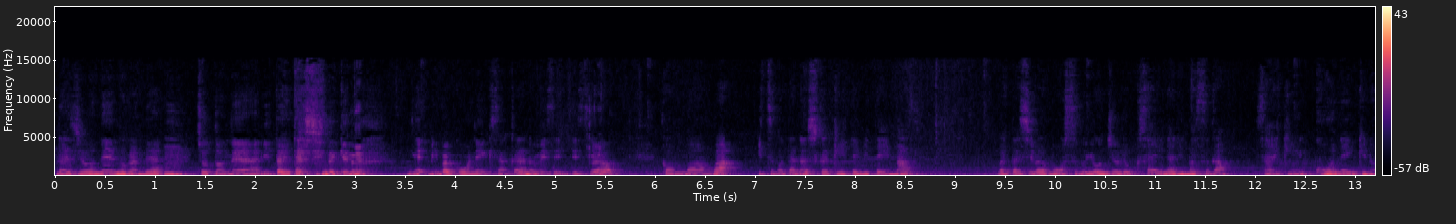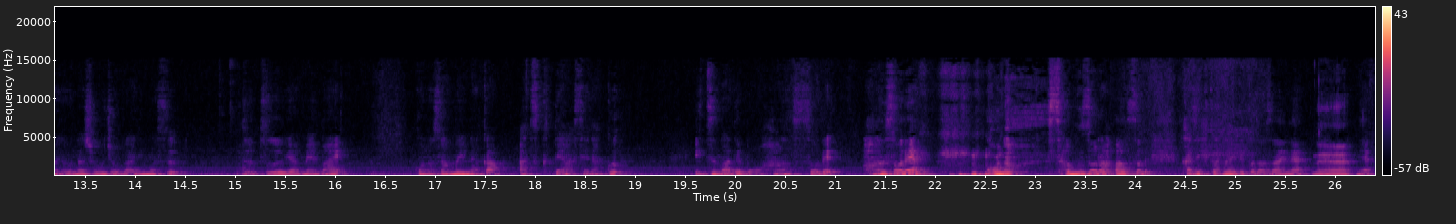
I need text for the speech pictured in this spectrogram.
ラジオネームがね、うん。ちょっとね痛々しいんだけど。ねねビバ更年期さんからのメッセージですよ、はい。こんばんは。いつも楽しく聞いてみています。私はもうすぐ46歳になりますが最近更年期のような症状があります。頭痛やめまい。この寒い中暑くて汗だく。いつまでも半袖。半袖？この寒空半袖。風邪ひかないでくださいね。ね。ね。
